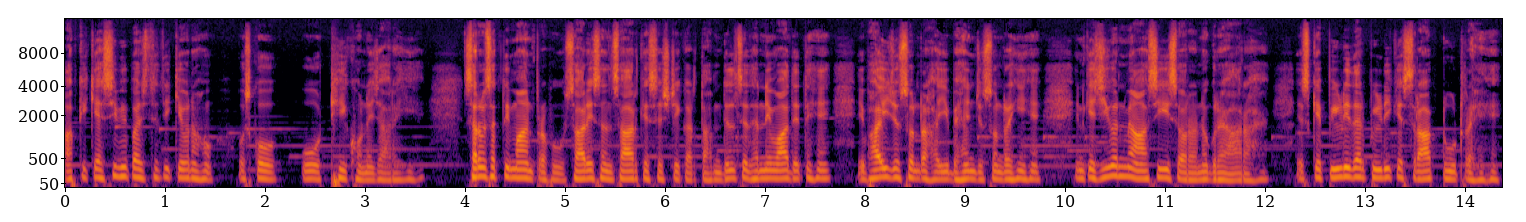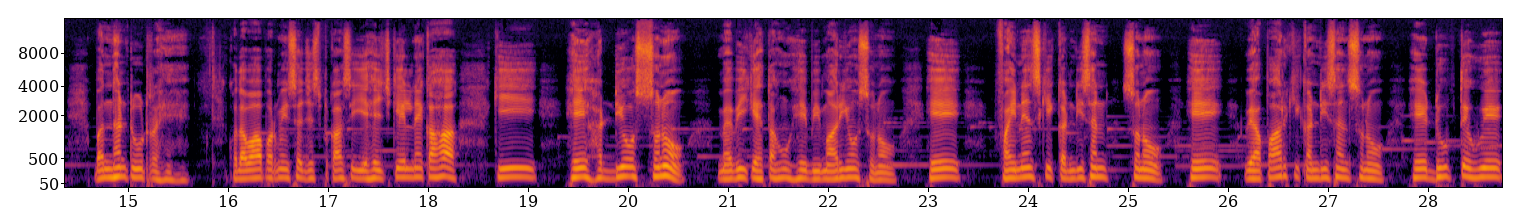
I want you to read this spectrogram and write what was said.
आपकी कैसी भी परिस्थिति क्यों ना हो, उसको वो ठीक होने जा रही है। सर्वशक्तिमान प्रभु, सारे संसार के सृष्टिकर्ता, हम दिल से धन्यवाद देते हैं। ये भाई जो सुन रहा है, ये बहन जो सुन रही हैं, इनके जीवन में आशीष और अनुग्रह आ रहा है। इसके पीढ़ी दर पीढ़ी के श्राप टूट रहे हैं, बंधन टूट रहे हैं। खुदावा परमेश्वर, जिस प्रकार से यह हिजकेल ने कहा कि, हे हड्डियों, सुनो। मैं भी कहता हूँ, हे बीमारियों, सुनो। हे फाइनेंस की कंडीशन सुनो, हे व्यापार की कंडीशन सुनो, हे डूबते हुए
